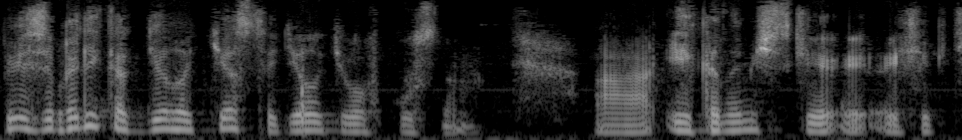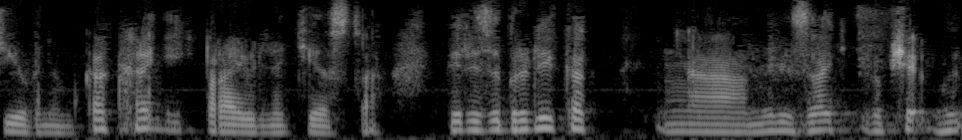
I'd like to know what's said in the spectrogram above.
Переизобрели, как делать тесто и делать его вкусным а, и экономически э, эффективным, как хранить правильно тесто. Переизобрели, как а, нарезать. Вообще, мы,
